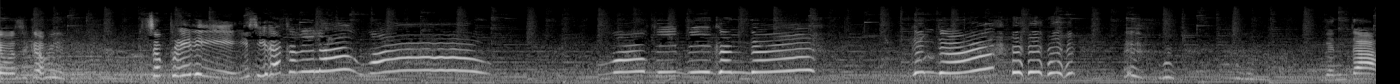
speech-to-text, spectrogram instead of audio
There was a Camila. It's so pretty. You see that, Camila? Wow! Wow, baby. Ganda! Ganda! Ganda.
